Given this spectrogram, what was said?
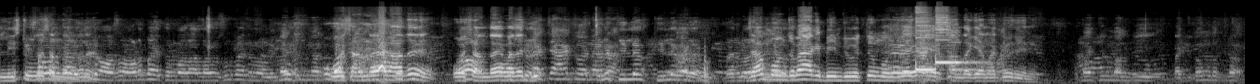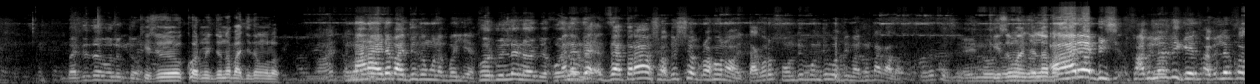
লিস্ট চান্দা ওই চান্দায় বাদে চান্দায় বাদে মাল যা মঞ্জু ভাই আগে বিএমপি করতে মঞ্জু ভাই আগে চান্দা গিয়ে আমার দিয়ে দিন বাইতে বলুক তো কিছু কর্মীর জন্য বাধ্যতামূলক। না না এটা বাধ্যতামূলক নয় মানে যারা সদস্য গ্রহণ হয় প্রতি মাসে টাকা এই কিছু মানুষের আরে ফাবিলের দিকে ফাবিলের ফোন?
